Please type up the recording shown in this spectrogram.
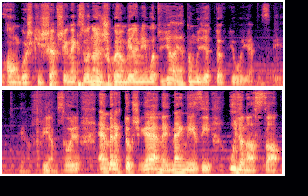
hangos kisebbségnek, szóval nagyon sok olyan vélemény volt, hogy jaj, hát amúgy tök jó ilyen, izé, ilyen film, szóval hogy emberek többsége elmegy, megnézi ugyanazt a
